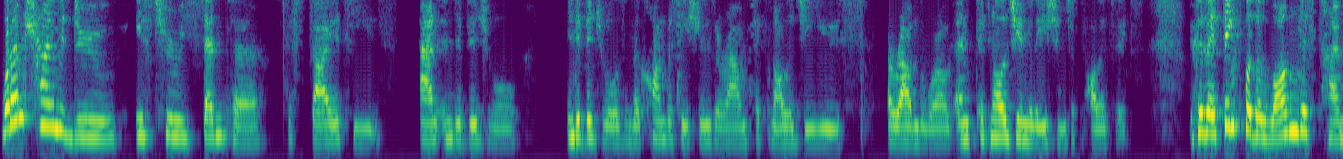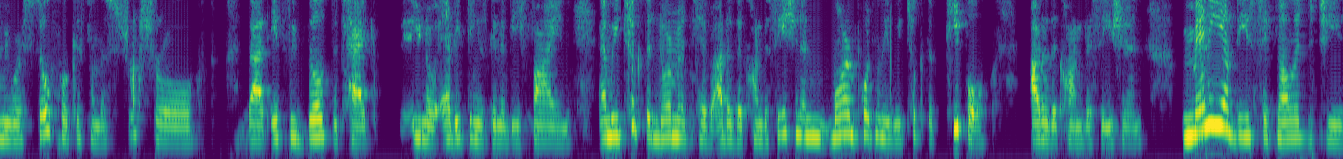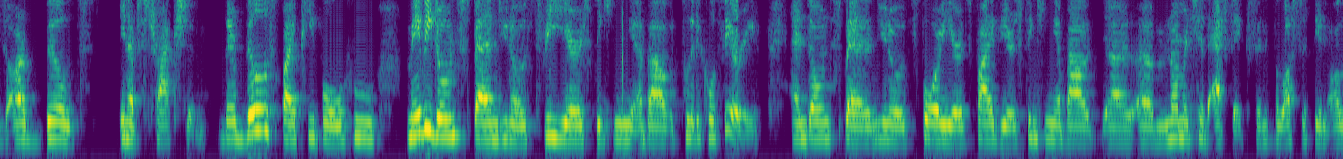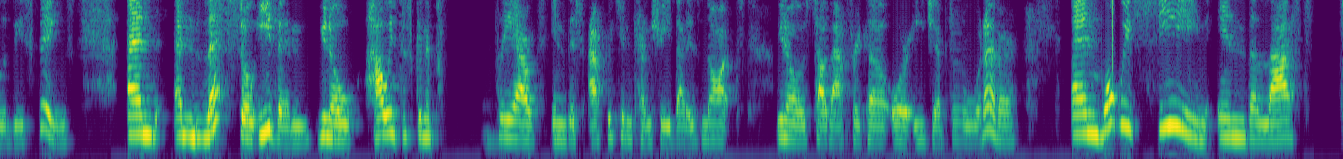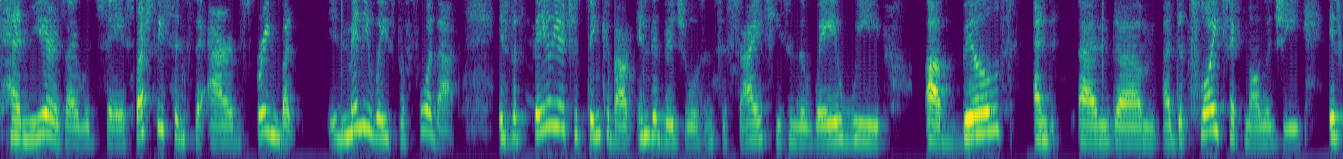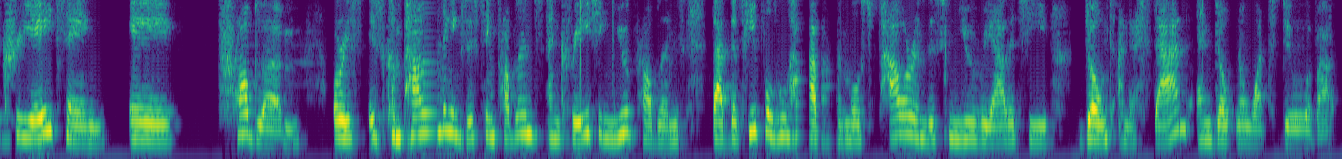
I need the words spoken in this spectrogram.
what I'm trying to do is to recenter societies and individual individuals in the conversations around technology use around the world and technology in relation to politics. Because I think for the longest time, we were so focused on the structural that if we built the tech, you know, everything is going to be fine. And we took the normative out of the conversation. And more importantly, we took the people out of the conversation. Many of these technologies are built in abstraction. They're built by people who maybe don't spend, you know, three years thinking about political theory and don't spend, you know, four years, five years thinking about uh, um, normative ethics and philosophy and all of these things. And, and less so even, you know, how is this going to play out in this African country that is not, you know, South Africa or Egypt or whatever. And what we've seen in the last 10 years, I would say, especially since the Arab Spring, but in many ways before that is the failure to think about individuals and societies in the way we uh, build and and um, uh, deploy technology is creating a problem or is, is compounding existing problems and creating new problems that the people who have the most power in this new reality don't understand and don't know what to do about.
